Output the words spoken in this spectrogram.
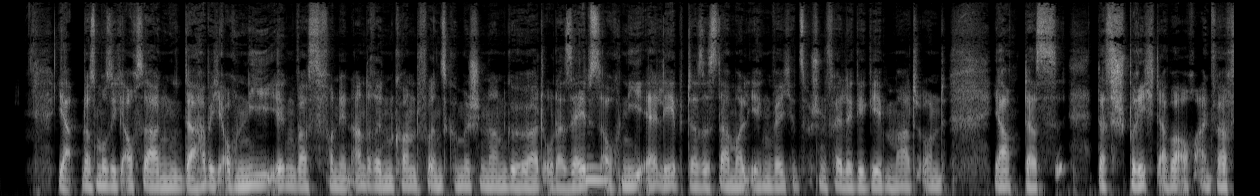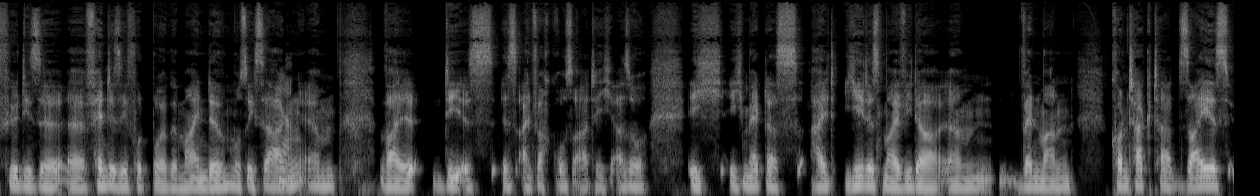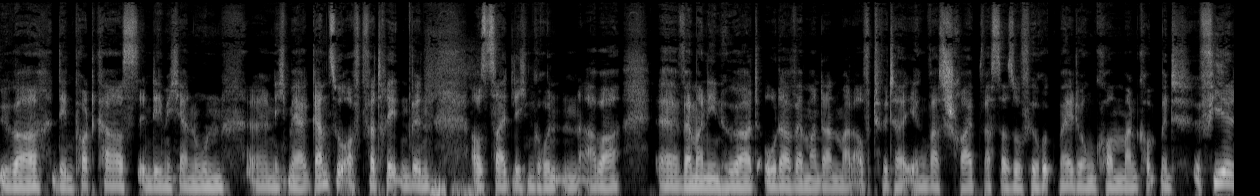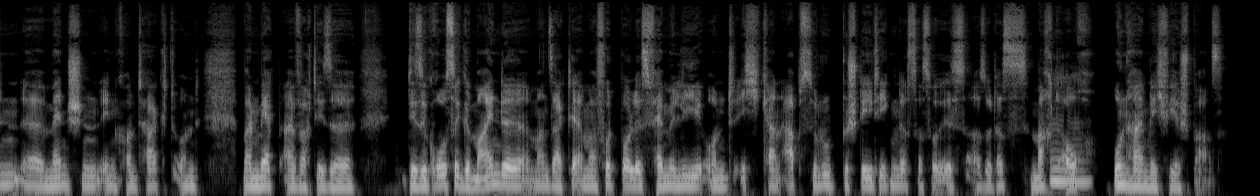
Ja, das muss ich auch sagen. Da habe ich auch nie irgendwas von den anderen Conference Commissionern gehört oder selbst mhm. auch nie erlebt, dass es da mal irgendwelche Zwischenfälle gegeben hat. Und ja, das, das spricht aber auch einfach für diese äh, Fantasy Football Gemeinde, muss ich sagen, ja. ähm, weil die ist, ist einfach großartig. Also ich, ich merke das halt jedes Mal wieder, ähm, wenn man Kontakt hat, sei es über den Podcast, in dem ich ja nun äh, nicht mehr ganz so oft vertreten bin, aus zeitlichen Gründen Gründen, aber äh, wenn man ihn hört oder wenn man dann mal auf Twitter irgendwas schreibt, was da so für Rückmeldungen kommen, man kommt mit vielen äh, Menschen in Kontakt und man merkt einfach diese diese große Gemeinde, man sagt ja immer, Football ist Family und ich kann absolut bestätigen, dass das so ist. Also das macht mhm. auch unheimlich viel Spaß.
